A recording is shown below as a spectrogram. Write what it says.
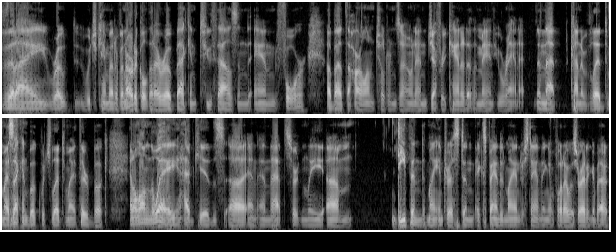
that I wrote, which came out of an article that I wrote back in 2004 about the Harlem Children's Zone and Geoffrey Canada, the man who ran it, and that kind of led to my second book, which led to my third book, and along the way had kids, uh, and and that certainly um, deepened my interest and expanded my understanding of what I was writing about.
